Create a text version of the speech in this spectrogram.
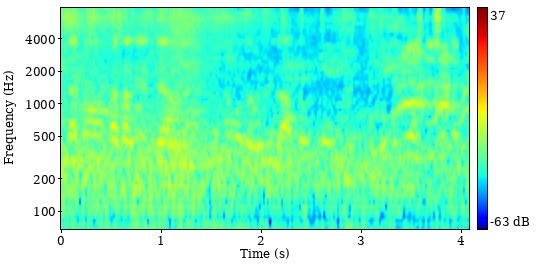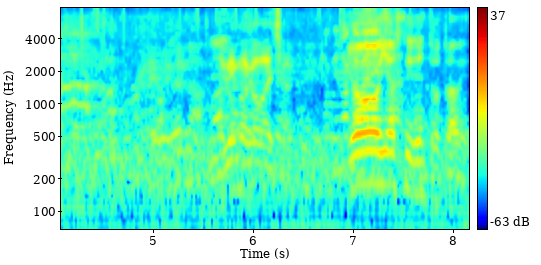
Esta no va a salir de ahora. Mí me acaba de echar. Yo ya estoy dentro otra vez.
